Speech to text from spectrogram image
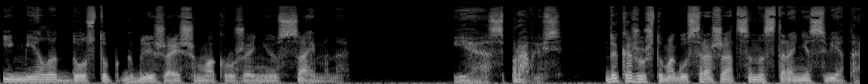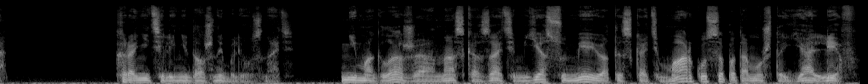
имела доступ к ближайшему окружению Саймона. «Я справлюсь. Докажу, что могу сражаться на стороне света». Хранители не должны были узнать. Не могла же она сказать им, я сумею отыскать Маркуса, потому что я лев.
